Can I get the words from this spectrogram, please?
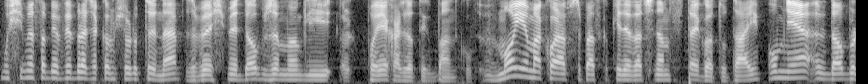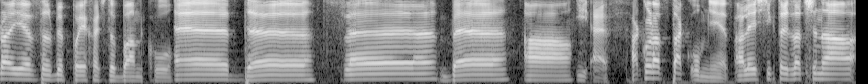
musimy sobie wybrać jakąś rutynę, żebyśmy dobrze mogli pojechać do tych banków. W moim akurat przypadku, kiedy zaczynam z tego tutaj, u mnie dobra jest, żeby pojechać do banku E, D, C, B, A i F. Akurat tak u mnie jest, ale jeśli ktoś zaczyna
